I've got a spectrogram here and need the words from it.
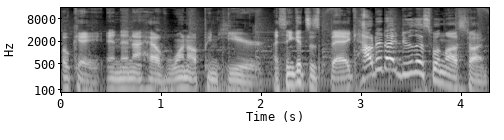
Okay, and then I have one up in here. I think it's this bag. How did I do this one last time?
